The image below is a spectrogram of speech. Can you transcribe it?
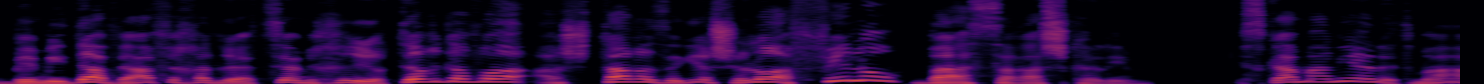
במידה ואף אחד לא יציע מחיר יותר גבוה, השטר הזה יהיה שלו אפילו בעשרה שקלים. עסקה מעניינת, מה?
